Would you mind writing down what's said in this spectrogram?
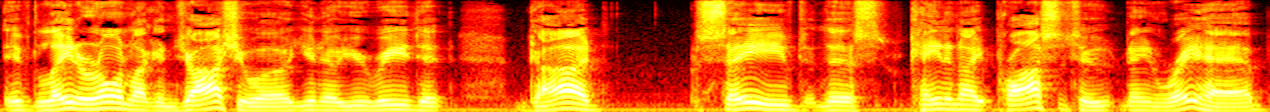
if later on, like in Joshua, you know, you read that God saved this Canaanite prostitute named Rahab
